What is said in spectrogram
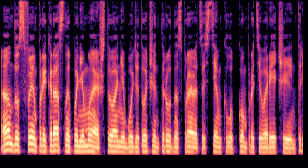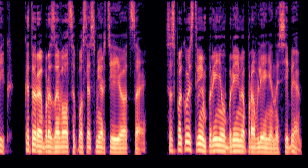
Андус Фейм, прекрасно понимая, что Ане будет очень трудно справиться с тем клубком противоречий и интриг, который образовался после смерти ее отца, со спокойствием принял бремя правления на себя,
